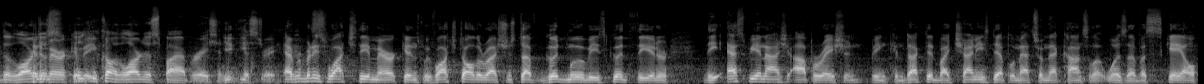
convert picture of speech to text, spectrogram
The largest, America be? you call it the largest spy operation in history. Everybody's watched the Americans. We've watched all the Russian stuff, good movies, good theater. The espionage operation being conducted by Chinese diplomats from that consulate was of a scale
